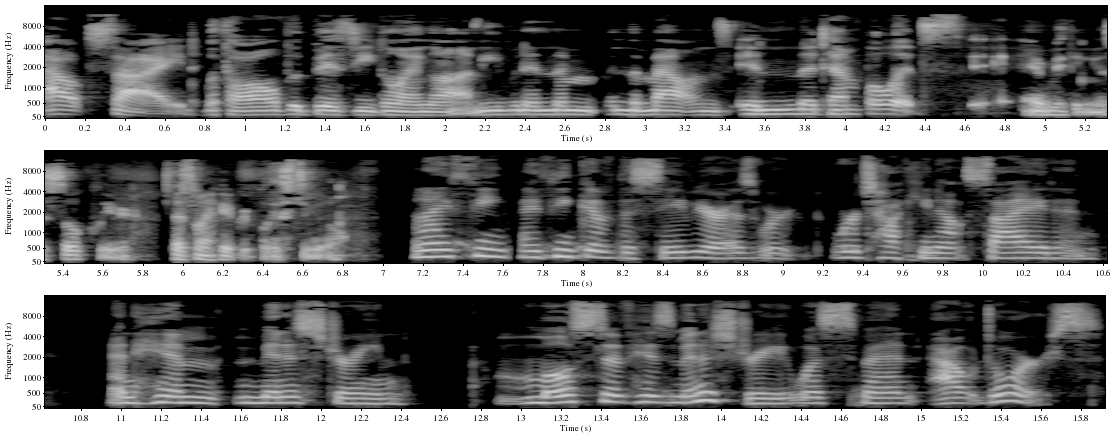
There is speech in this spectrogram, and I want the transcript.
outside with all the busy going on, even in the, in the mountains, in the temple, it's, everything is so clear. That's my favorite place to go. And I think I think of the Savior as we're we're talking outside and and him ministering. Most of his ministry was spent outdoors,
